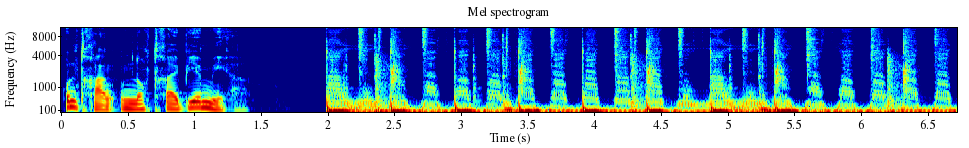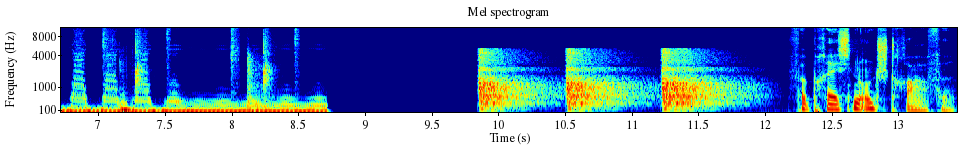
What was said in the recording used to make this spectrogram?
und tranken noch drei Bier mehr. Verbrechen und Strafe.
